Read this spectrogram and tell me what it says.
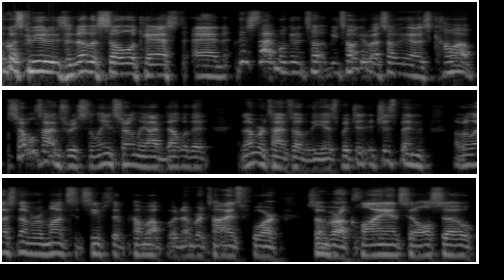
Quest Community is another solo cast, and this time we're going to be talking about something that has come up several times recently, and certainly I've dealt with it a number of times over the years, but it's just been over the last number of months, it seems to have come up a number of times for some of our clients, and also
